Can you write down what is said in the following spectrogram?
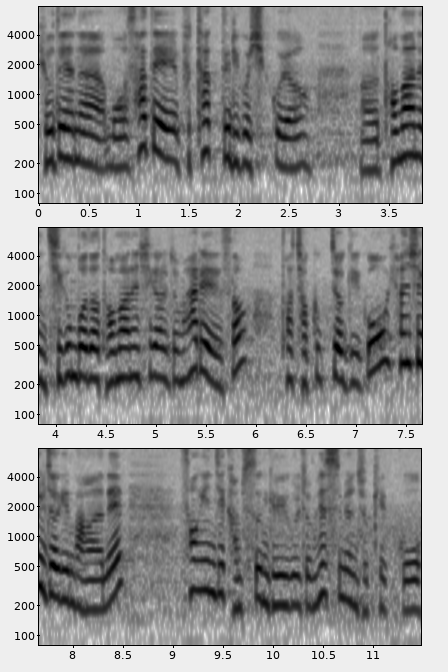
교대나 뭐 사대에 부탁드리고 싶고요. 어, 더 많은 지금보다 더 많은 시간을 좀 할애해서 더 적극적이고 현실적인 방안에 성인지 감수성 교육을 좀 했으면 좋겠고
